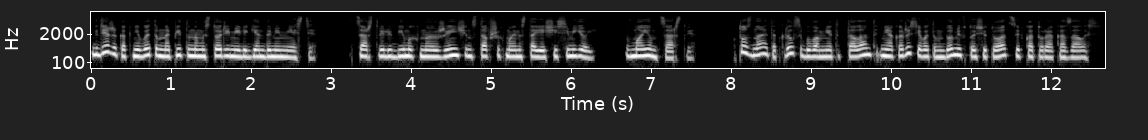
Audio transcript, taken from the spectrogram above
Где же, как не в этом напитанном историями и легендами месте? В царстве любимых мною женщин, ставших моей настоящей семьей. В моем царстве. Кто знает, открылся бы во мне этот талант, не окажись я в этом доме в той ситуации, в которой оказалась.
